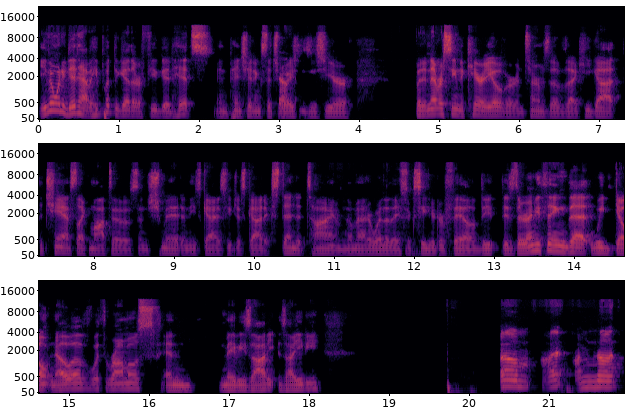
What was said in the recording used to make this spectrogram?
even when he did have it, he put together a few good hits in pinch hitting situations yeah. this year, but it never seemed to carry over in terms of like he got the chance, like Matos and Schmitt and these guys who just got extended time, no matter whether they succeeded or failed. Is there anything that we don't know of with Ramos and maybe Zaidi? Um, I I'm not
